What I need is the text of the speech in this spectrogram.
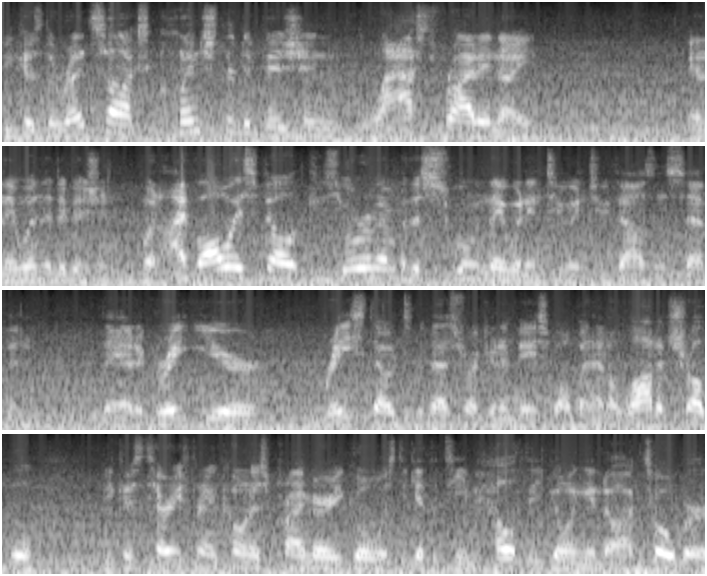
because the Red Sox clinched the division last Friday night and they win the division. But I've always felt because you'll remember the swoon they went into in 2007. They had a great year, raced out to the best record in baseball, but had a lot of trouble because Terry Francona's primary goal was to get the team healthy going into October,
